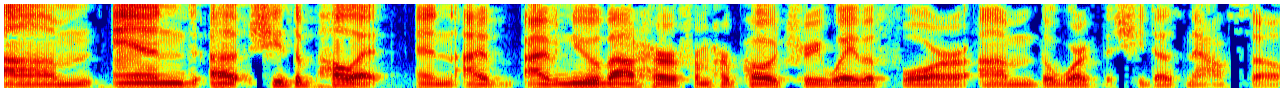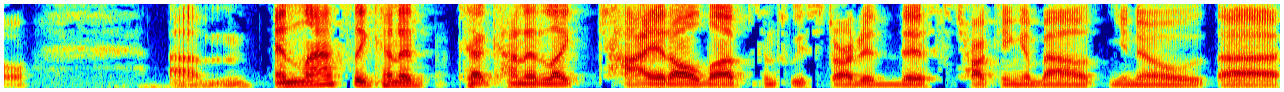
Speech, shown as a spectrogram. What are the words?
Um, and uh, she's a poet, and I've I knew about her from her poetry way before um, the work that she does now. So um, and lastly, kind of to kind of like tie it all up, since we started this talking about you know uh,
